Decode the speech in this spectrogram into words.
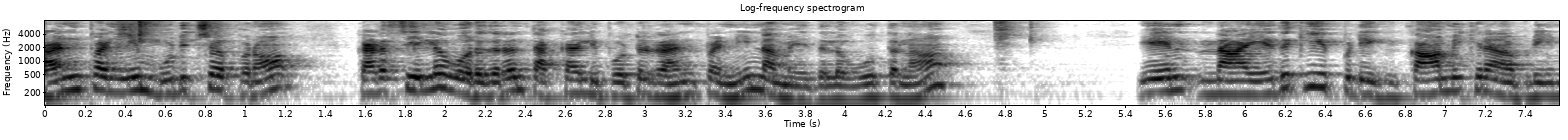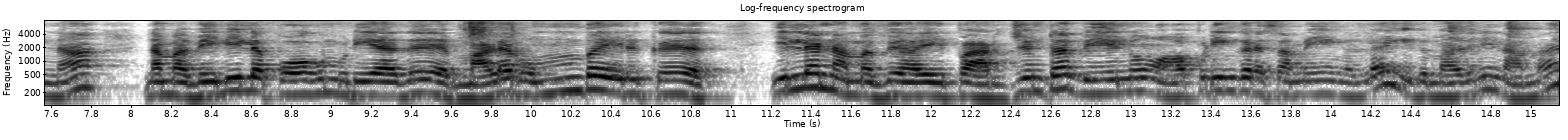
ரன் பண்ணி முடிச்ச அப்புறம் கடைசியில் ஒரு தடவை தக்காளி போட்டு ரன் பண்ணி நம்ம இதில் ஊற்றலாம் ஏன் நான் எதுக்கு இப்படி காமிக்கிறேன் அப்படின்னா நம்ம வெளியில் போக முடியாது. மழை ரொம்ப இருக்குது இல்லை நம்ம இப்போ அர்ஜென்ட்டாக வேணும் அப்படிங்கிற சமயங்களில் இது மாதிரி நம்ம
